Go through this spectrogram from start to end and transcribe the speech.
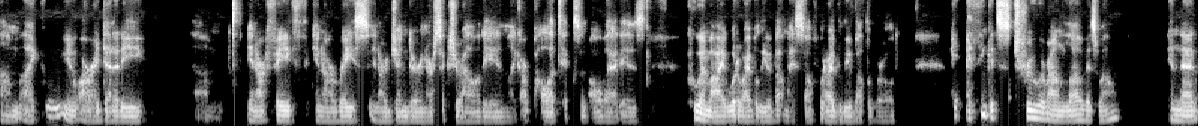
um, like, you know, our identity, um, in our faith, in our race, in our gender, in our sexuality, and like our politics and all that is who am I? What do I believe about myself? What do I believe about the world? I, I think it's true around love as well, in that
